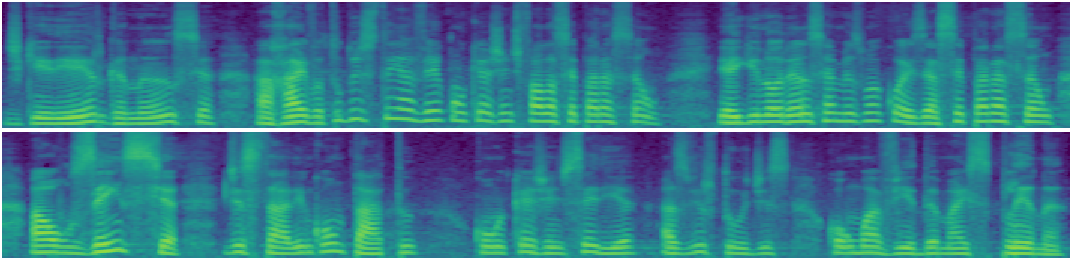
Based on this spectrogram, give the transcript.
De querer, ganância, a raiva, tudo isso tem a ver com o que a gente fala separação. E a ignorância é a mesma coisa, é a separação, a ausência de estar em contato com o que a gente seria as virtudes, com uma vida mais plena,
